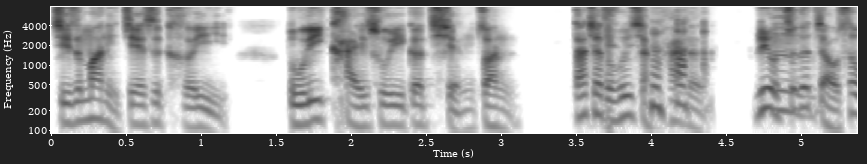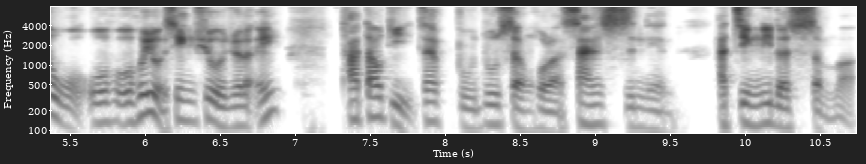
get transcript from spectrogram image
其实 Money 街是可以独立开出一个前传，大家都会想看的。没有这个角色，我我我会有兴趣。我觉得，诶，他到底在普渡生活了三十年？他经历了什么？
